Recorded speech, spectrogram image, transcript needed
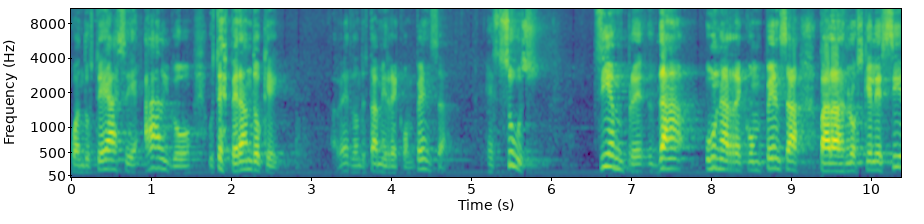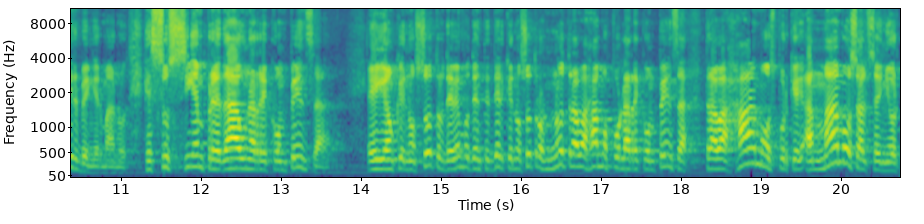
Cuando usted hace algo, usted esperando que, a ver, ¿dónde está mi recompensa? Jesús siempre da una recompensa para los que le sirven, hermanos. Jesús siempre da una recompensa. Y aunque nosotros debemos de entender que nosotros no trabajamos por la recompensa, trabajamos porque amamos al Señor.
